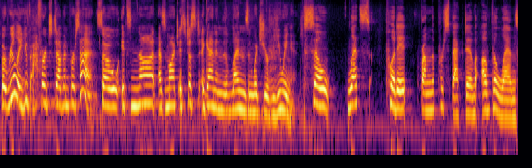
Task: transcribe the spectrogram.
But really, you've averaged 7%. So it's not as much, it's just, again, in the lens in which you're viewing it. So let's put it from the perspective of the lens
